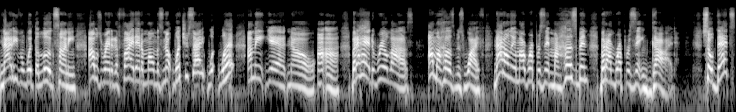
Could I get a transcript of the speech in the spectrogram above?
Not even with the looks, honey. I was ready to fight at a moment's no. What you say? What? What? I mean, yeah, no, uh-uh. But I had to realize I'm my husband's wife. Not only am I representing my husband, but I'm representing God. So that's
